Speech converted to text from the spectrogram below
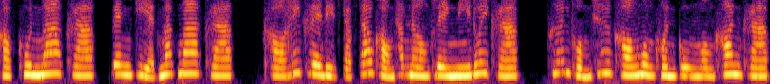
ขอบคุณมากครับ เป็นเกียรติมากๆครับ ขอให้เครดิตกับเจ้าของทำนองเพลงนี้ด้วยครับ เพื่อนผมชื่อค้องมงคลกุงมงค่อนครับ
